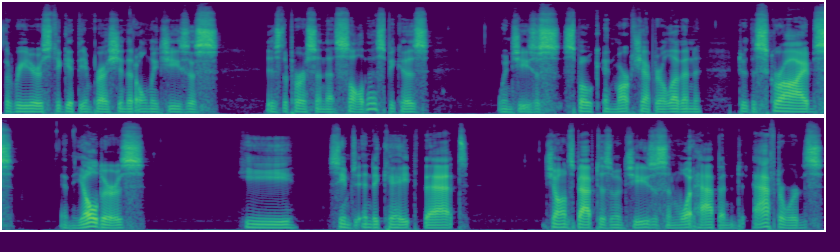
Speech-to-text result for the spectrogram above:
the readers to get the impression that only Jesus is the person that saw this because when Jesus spoke in Mark chapter 11 to the scribes and the elders, he seemed to indicate that John's baptism of Jesus and what happened afterwards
